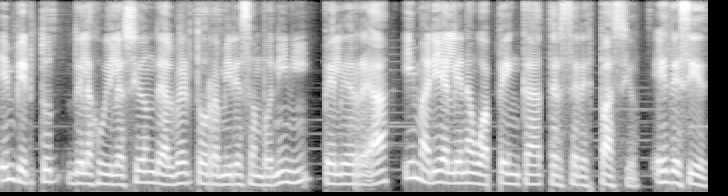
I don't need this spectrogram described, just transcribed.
en virtud de la jubilación de Alberto Ramírez Zambonini, PLRA, y María Elena Huapenca, tercer espacio. Es decir,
